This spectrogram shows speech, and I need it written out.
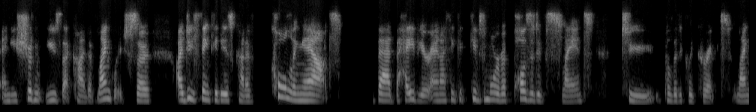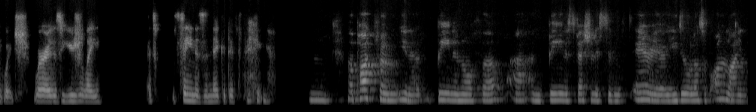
and you shouldn't use that kind of language. So I do think it is kind of calling out bad behavior, and I think it gives more of a positive slant to politically correct language, whereas usually it's seen as a negative thing. Mm. Apart from you know being an author uh, and being a specialist in this area, you do a lot of online.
